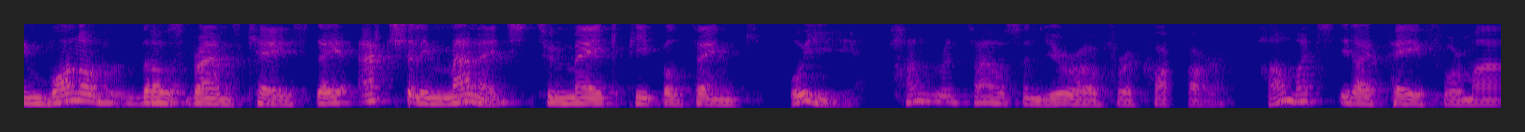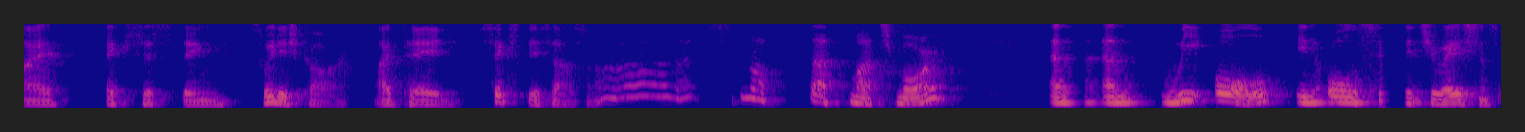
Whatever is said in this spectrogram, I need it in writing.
in one of those brands' case, they actually managed to make people think, "Oi, hundred thousand euro for a car. How much did I pay for my existing Swedish car? I paid sixty thousand. Oh, that's not that much more. And, and we all, in all situations,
